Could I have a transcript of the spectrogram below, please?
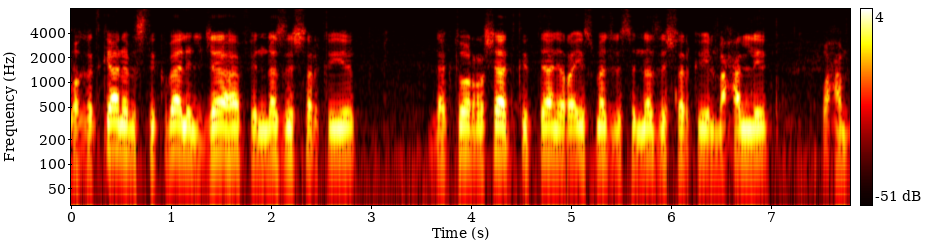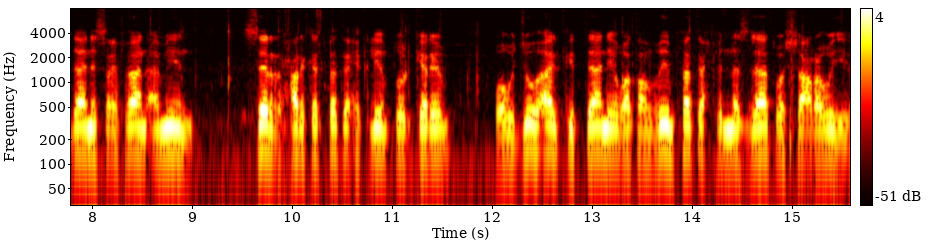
وقد كان باستقبال الجاهة في النزلة الشرقية دكتور رشاد كتاني رئيس مجلس النزلة الشرقية المحلي وحمدان سعفان أمين سر حركة فتح إقليم طول كرم ووجوه آل كتاني وتنظيم فتح في النزلات والشعروية.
